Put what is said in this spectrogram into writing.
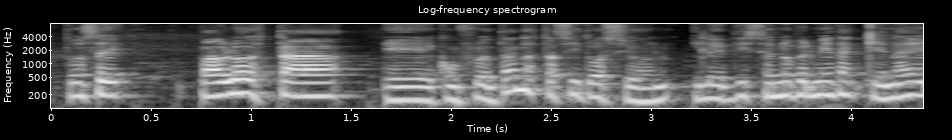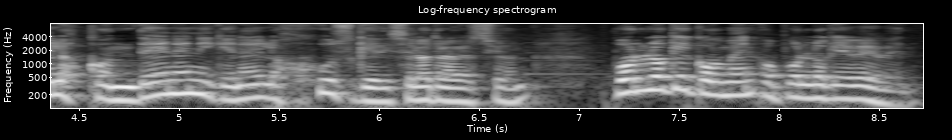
Entonces, Pablo está eh, confrontando esta situación y les dice, no permitan que nadie los condene ni que nadie los juzgue, dice la otra versión, por lo que comen o por lo que beben.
